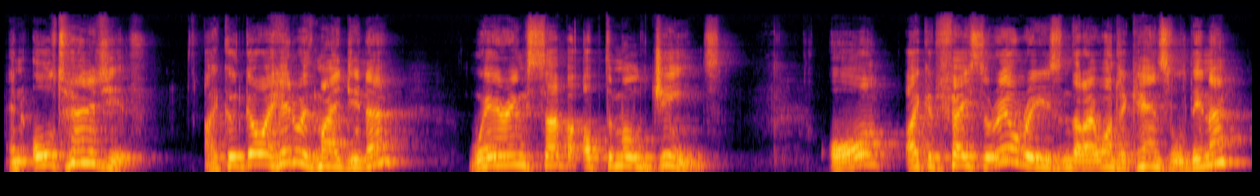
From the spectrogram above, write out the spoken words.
An alternative. I could go ahead with my dinner wearing suboptimal jeans. Or I could face the real reason that I want to cancel dinner.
